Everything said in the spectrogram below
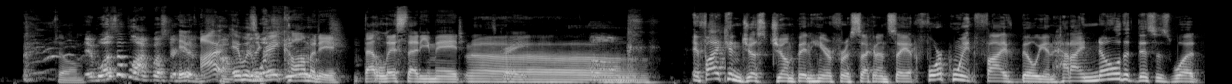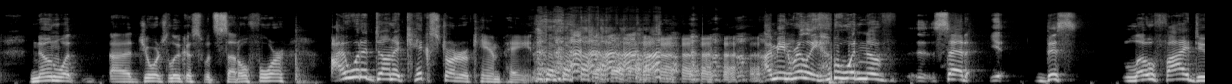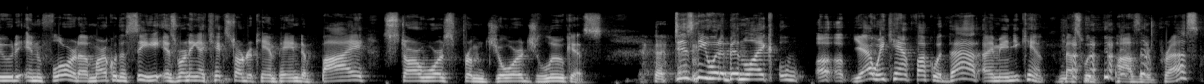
film. It was a blockbuster hit. It, of I, it was a great huge. comedy. That list that he made. It's great. Uh, if I can just jump in here for a second and say at 4.5 billion, had I know that this is what known what uh, George Lucas would settle for, I would have done a Kickstarter campaign. I mean, really, who wouldn't have said this lo-fi dude in Florida, Mark with a C, is running a Kickstarter campaign to buy Star Wars from George Lucas? Disney would have been like, "Oh, uh, uh, "Yeah, we can't fuck with that. I mean, you can't mess with positive press."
